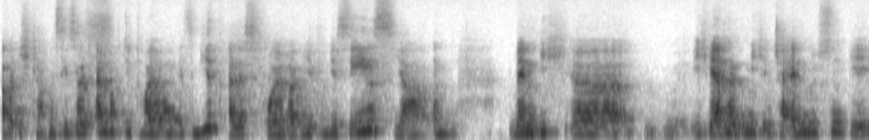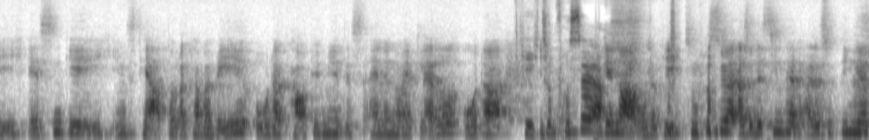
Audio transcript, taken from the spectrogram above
Aber ich glaube, es ist halt einfach die Teuerung. Es wird alles teurer. Wir, wir sehen es ja. Und wenn ich, äh, ich werde halt mich entscheiden müssen, gehe ich essen, gehe ich ins Theater oder Kabarett oder kaufe ich mir das eine neue Kleidel oder gehe ich, ich zum Friseur. Genau, oder gehe ich zum Friseur. Also das sind halt alles so Dinge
